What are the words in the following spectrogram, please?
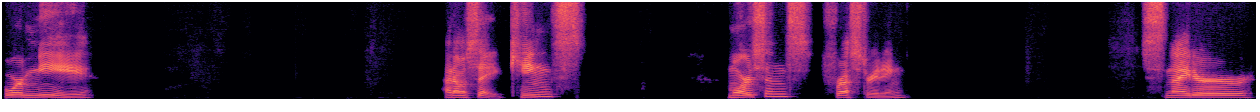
For me, I don't say Kings, Morrison's frustrating. Snyder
